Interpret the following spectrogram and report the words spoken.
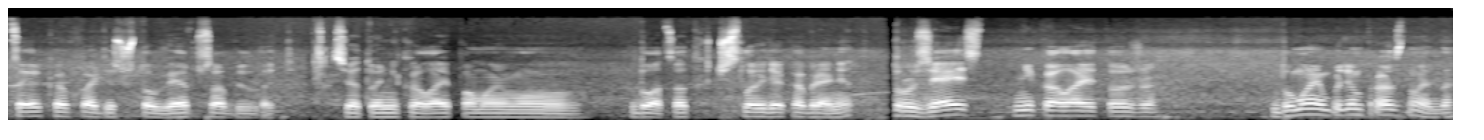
в церковь ходить, что веру соблюдать. Святой Николай, по-моему, в 20 числах декабря, нет? Друзья есть Николай тоже. Думаю, будем праздновать, да.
